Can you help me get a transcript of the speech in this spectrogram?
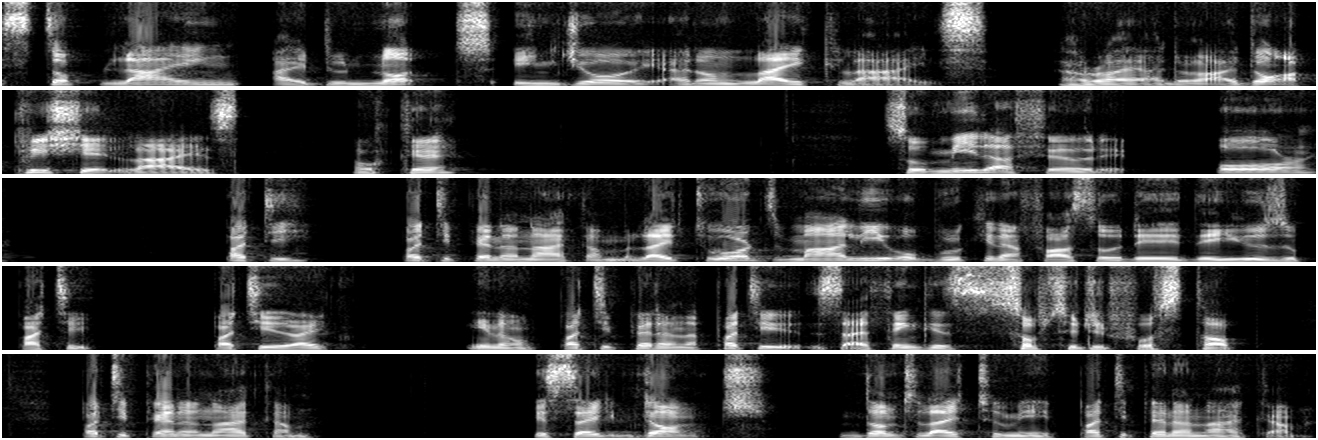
Stop lying. I do not enjoy. I don't like lies. All right. I don't. I don't appreciate lies. Okay. So me that mira fure or pati Pati Penanakam. Like towards Mali or Burkina Faso, they, they use Pati. Pati, like, you know, Pati Penana. Pati, is, I think, is substitute for stop. Pati Penanakam. It's like, don't. Don't lie to me. Pati Penanakam.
